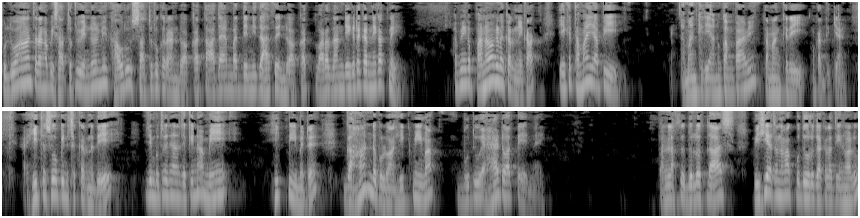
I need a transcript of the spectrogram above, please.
පුළුවන් තරම් අපි සතුටු වෙන්න ඕනේ මේ කවුරු සතුටු කරන්නවක්වත් ආදායම් බද්දෙන් නිදහස් වෙන්නවක්වත් වරදණ්ඩයකට කරන එකක් නෙවෙයි. අපි මේක පනවගෙන කරන එකක්. ඒක තමයි අපි Taman කෙරේ අනුකම්පාවෙන් Taman කෙරේ මොකද්ද කියන්නේ? හිතසුව පිණිස කරන දේ ඉතින් බුදුරජාණන් කියනවා මේ හික්මීමට ගහන්න පුළුවන් හික්මීමක් බුදු ඇහැටවත් පේන්නේ නැහැ. 512028 නමක් බුදුරු දැකලා තියෙනවලු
